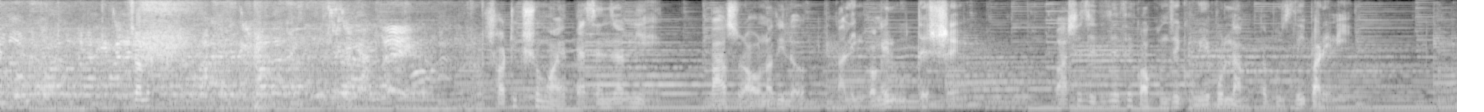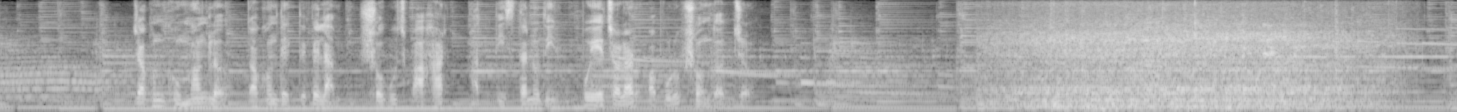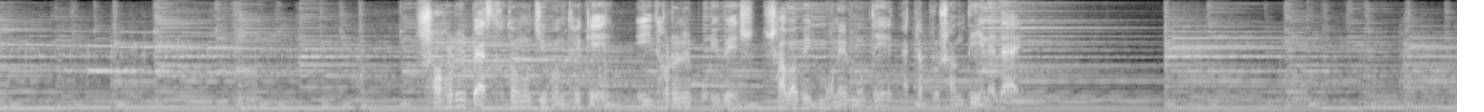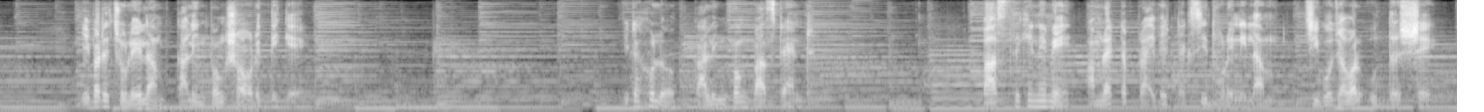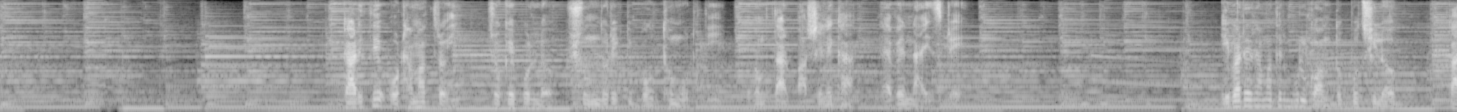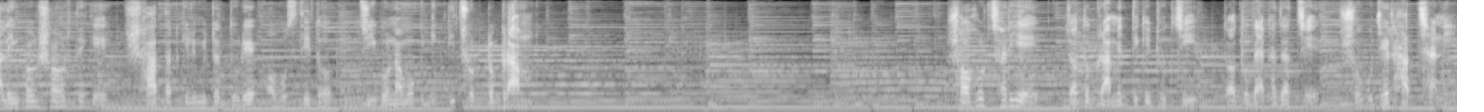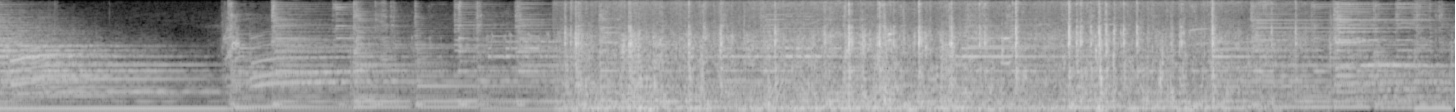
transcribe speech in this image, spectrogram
চলো। সঠিক সময় প্যাসেঞ্জার নিয়ে বাস রওনা দিল কালিম্পংয়ের উদ্দেশ্যে। বাসে যেতে যেতে কখন যে ঘুমিয়ে পড়লাম তা বুঝতেই পারিনি। যখন ঘুম ভাঙল, তখন দেখতে পেলাম সবুজ পাহাড় আর তিস্তা নদীর বয়ে চলার অপরূপ সৌন্দর্য। শহরের ব্যস্ততম জীবন থেকে এই ধরনের পরিবেশ স্বাভাবিক মনের মধ্যে একটা প্রশান্তি এনে দেয়। এবারে চলে এলাম কালিম্পং শহরের দিকে। এটা হলো কালিম্পং বাস স্ট্যান্ড। বাস থেকে নেমে আমরা একটা প্রাইভেট ট্যাক্সি ধরে নিলাম, চিবো যাওয়ার উদ্দেশ্যে। গাড়িতে ওঠা মাত্রই চোখে পড়ল সুন্দর একটি বৌদ্ধ মূর্তি এবং তার পাশে লেখা হ্যাভ এ নাইস ডে এবারের আমাদের মূল গন্তব্য ছিল কালিম্পং শহর থেকে সাত আট কিলোমিটার দূরে অবস্থিত জীব নামক একটি ছোট্ট গ্রাম। শহর ছাড়িয়ে যত গ্রামের দিকে ঢুকছি, তত দেখা যাচ্ছে সবুজের হাতছানি।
